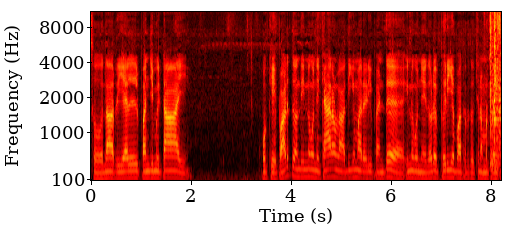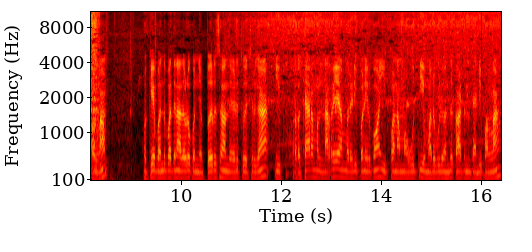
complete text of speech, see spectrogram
ஸோ தான் ரியல் பஞ்சு மிட்டாய். ஓகே இப்போ அடுத்து வந்து இன்னும் கொஞ்சம் கேரமில் அதிகமாக ரெடி பண்ணிட்டு இன்னும் கொஞ்சம் இதோட பெரிய பாத்திரத்தை வச்சு நம்ம ட்ரை பண்ணலாம். ஓகே இப்போ வந்து பார்த்தீங்கன்னா அதோட கொஞ்சம் பெருசாக வந்து எடுத்து வச்சுருக்கேன். இப்போ கேரமல் நிறைய நம்ம ரெடி பண்ணியிருக்கோம். இப்போ நம்ம ஊற்றி மறுபடியும் வந்து காட்டன் கேண்டி பண்ணலாம்.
